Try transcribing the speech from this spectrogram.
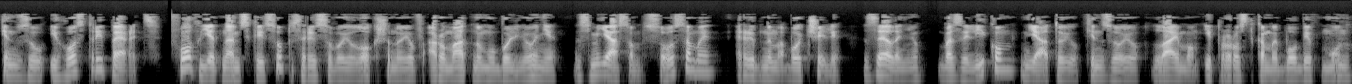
кінзу і гострий перець, фо в'єтнамський суп з рисовою локшиною в ароматному бульйоні, з м'ясом, сосами, рибним або чилі, зеленю, базиліком, м'ятою, кінзою, лаймом і проростками бобів мун,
